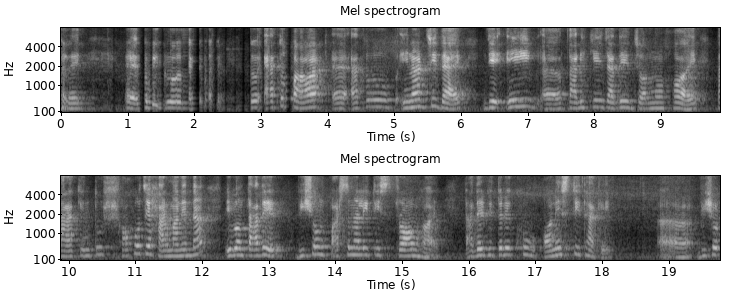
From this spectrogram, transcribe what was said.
মানে রবি বলে তো এত পাওয়ার এত এনার্জি দেয় যে এই তারিখে যাদের জন্ম হয়, তারা কিন্তু সহজে হার মানেন না এবং তাদের ভীষণ পার্সোনালিটি স্ট্রং হয়। তাদের ভিতরে খুব অনেস্টি থাকে। ভীষণ,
